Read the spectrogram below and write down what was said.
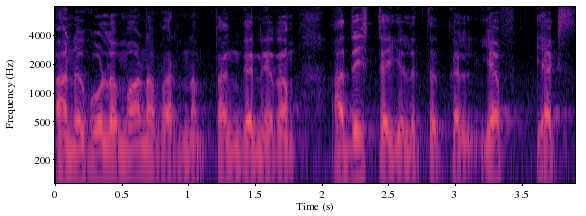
அனுகூலமான வர்ணம் தங்க நிறம் அதிர்ஷ்ட எழுத்துக்கள் எஃப் எக்ஸ்.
